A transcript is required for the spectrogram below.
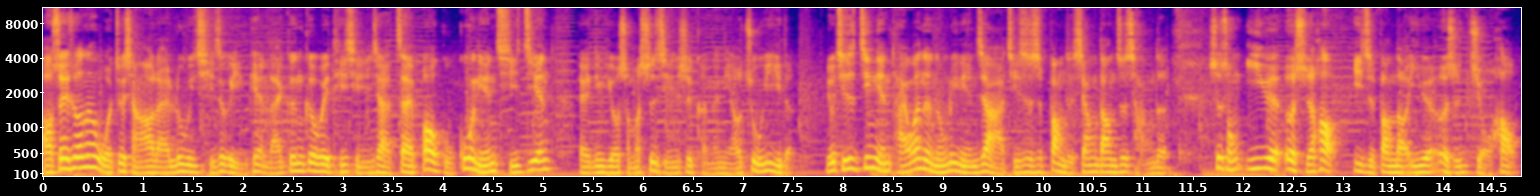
好，所以说呢，我就想要来录一期这个影片，来跟各位提醒一下，在爆股过年期间，哎，你有什么事情是可能你要注意的？尤其是今年台湾的农历年假其实是放着相当之长的，是从一月二十号一直放到一月二十九号。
